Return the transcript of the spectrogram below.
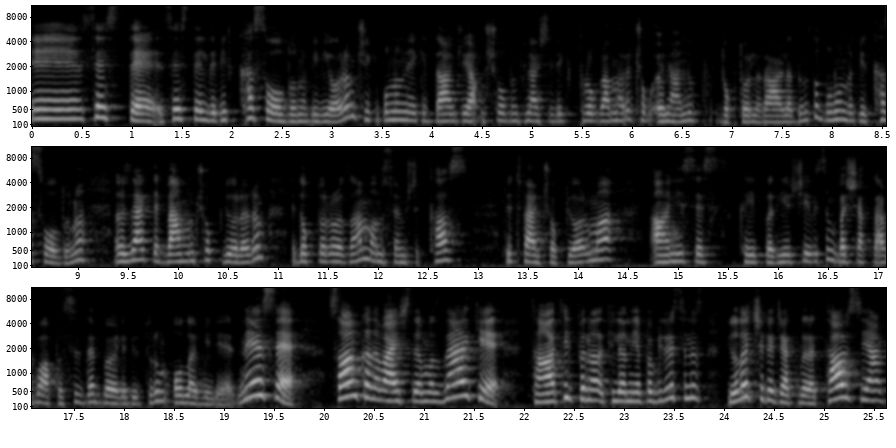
E, ses de, ses teli de bir kas olduğunu biliyorum. Çünkü bununla ilgili daha önce yapmış olduğum Flash TV'deki programlara çok önemli doktorları ağırladığımızda bunun da bir kas olduğunu özellikle ben bunu çok yorarım. E, doktorlar o zaman bana söylemiştik kas lütfen çok yorma ani ses kayıpları yaşayabilirsin. Başaklar bu hafta sizde böyle bir durum olabilir. Neyse son kanı başlığımız der ki tatil planı yapabilirsiniz. Yola çıkacaklara tavsiyem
